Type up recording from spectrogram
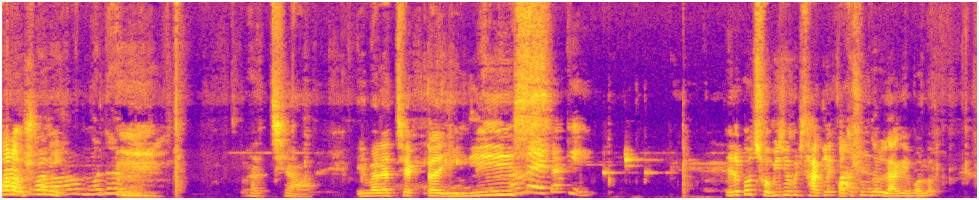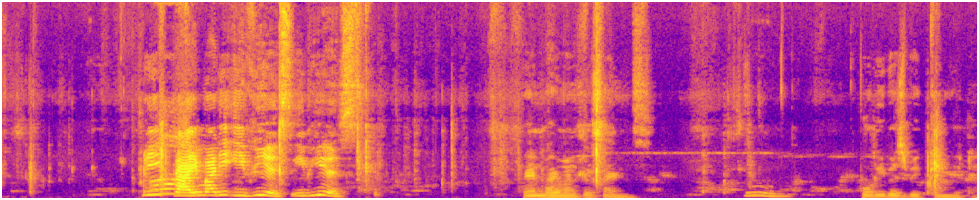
দাঁড়াও, শোনি। আচ্ছা এবার আছে একটা ইংলিশ। এরকম ছবি ছবি থাকলে কত সুন্দর লাগে বলো। Pre primary EVS EVS environmental science hmm. পরিবেশ বিজ্ঞান যেটা।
